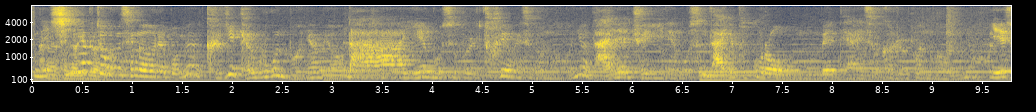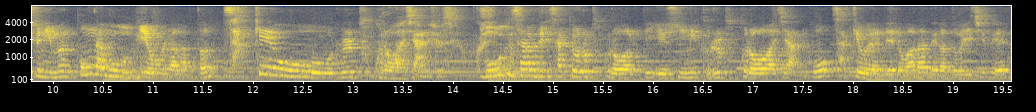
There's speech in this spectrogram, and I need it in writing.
근데. 심리학적으로 생각을 해보면 그게 결국은 뭐냐면 나의 모습을 투영해서 보는 거군요. 나의 죄인의 모습, 나의 부끄러움에 대해서 그를 보는 거군요. 예수님은 뽕나무 위에 올라갔던 사케오를 부끄러워하지 않으셨어요. 모든 사람들이 사케오를 부끄러워하는데 예수님이 그를 부끄러워하지 않고 사케오야 내려와라 내가 너의 집에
